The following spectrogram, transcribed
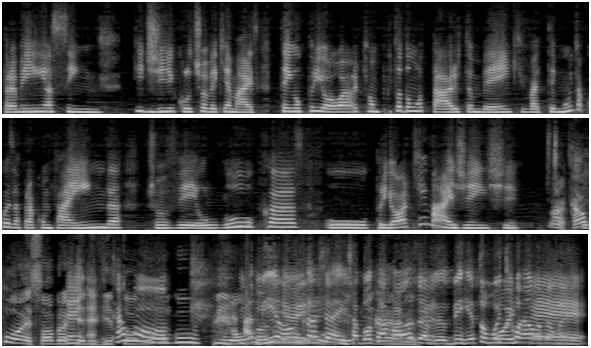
Pra mim, assim, ridículo. Deixa eu ver o que é mais. Tem o Prior, que é um puta de um otário também, que vai ter muita coisa pra contar ainda. Deixa eu ver, o Lucas, o Prior, quem mais, gente? Ah, acabou, aí sobra É, aquele Vitor acabou. Hugo, o Pion. A Bianca, gente, a boca Guilherme. rosa, eu me irrito muito pois com ela é, também.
